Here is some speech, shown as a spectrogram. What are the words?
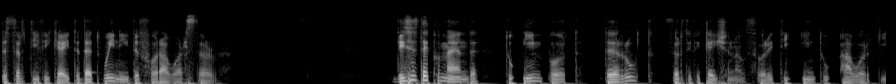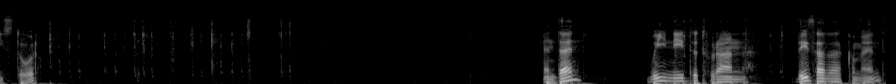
the certificate that we need for our server. This is the command to import the root certification authority into our key store. And then we need to run this other command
